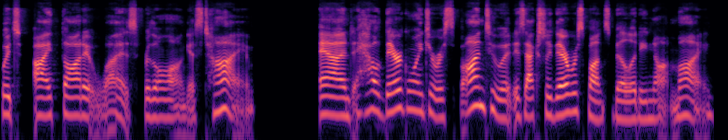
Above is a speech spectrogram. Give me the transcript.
which I thought it was for the longest time and how they're going to respond to it is actually their responsibility, not mine.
